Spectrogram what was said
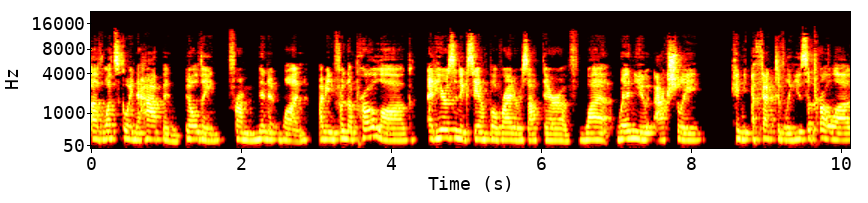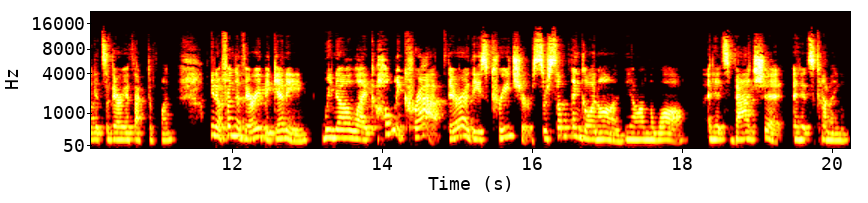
of what's going to happen building from minute one. I mean, from the prologue, and here's an example, writers out there, of what, when you actually can effectively use a prologue. It's a very effective one. You know, from the very beginning, we know like, holy crap, there are these creatures. There's something going on beyond the wall and it's bad shit and it's coming,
